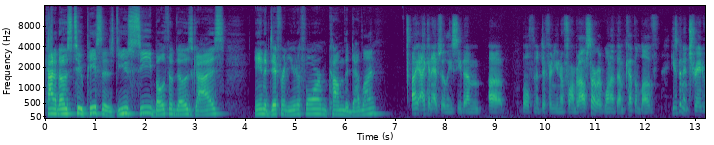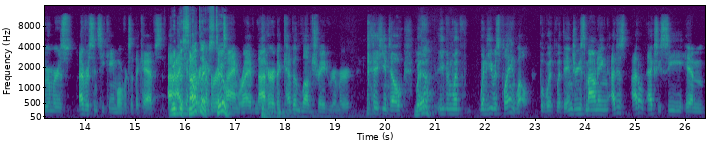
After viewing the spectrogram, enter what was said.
kind of those two pieces, do you see both of those guys in a different uniform come the deadline? I, I can absolutely see them uh, both in a different uniform, but I'll start with one of them, Kevin Love. He's been in trade rumors ever since he came over to the Cavs. With I, the I cannot Celtics remember too. a time where I have not heard a Kevin Love trade rumor. you know, with, yeah. even with when he was playing well. But with with injuries mounting, I just I don't actually see him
